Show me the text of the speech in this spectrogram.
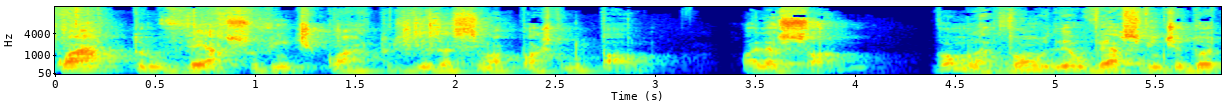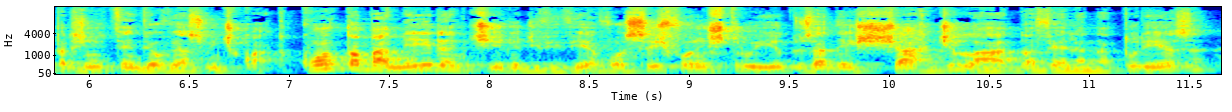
4, verso 24, diz assim o apóstolo Paulo. Olha só, vamos lá, vamos ler o verso 22 para a gente entender o verso 24. Quanto à maneira antiga de viver, vocês foram instruídos a deixar de lado a velha natureza,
